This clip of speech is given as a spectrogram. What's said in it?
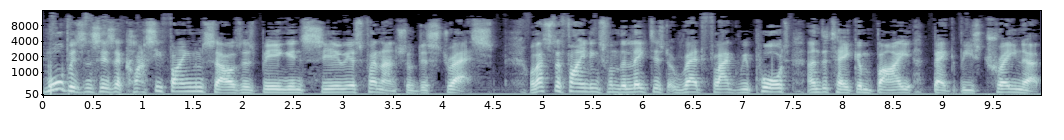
More businesses are classifying themselves as being in serious financial distress. Well, that's the findings from the latest red flag report undertaken by Begbies Traynor.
